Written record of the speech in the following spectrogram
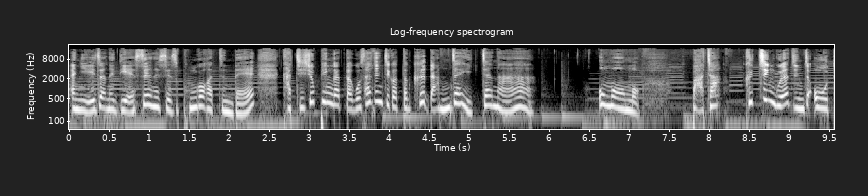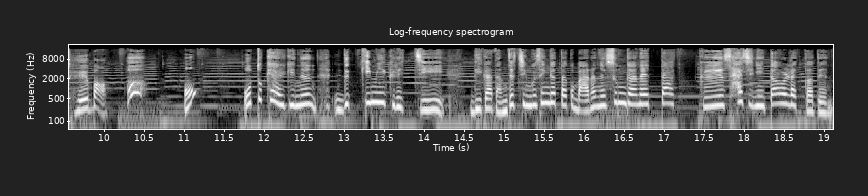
아니, 예전에 네 SNS에서 본 것 같은데, 같이 쇼핑 갔다고 사진 찍었던 그 남자 있잖아. 어머, 어머. 맞아? 그 친구야, 진짜? 오, 대박. 어? 어? 어떻게 알기는 느낌이 그랬지. 네가 남자친구 생겼다고 말하는 순간에 딱 그 사진이 떠올랐거든.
